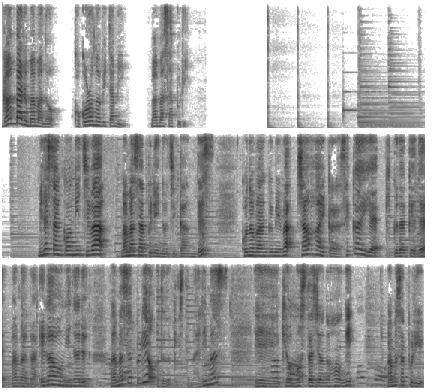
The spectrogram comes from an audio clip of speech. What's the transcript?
頑張るママの心のビタミン、ママサプリ。皆さんこんにちは。ママサプリの時間です。この番組は上海から世界へ聞くだけでママが笑顔になるママサプリをお届けしてまいります。えー今日もスタジオの方にママサプリ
